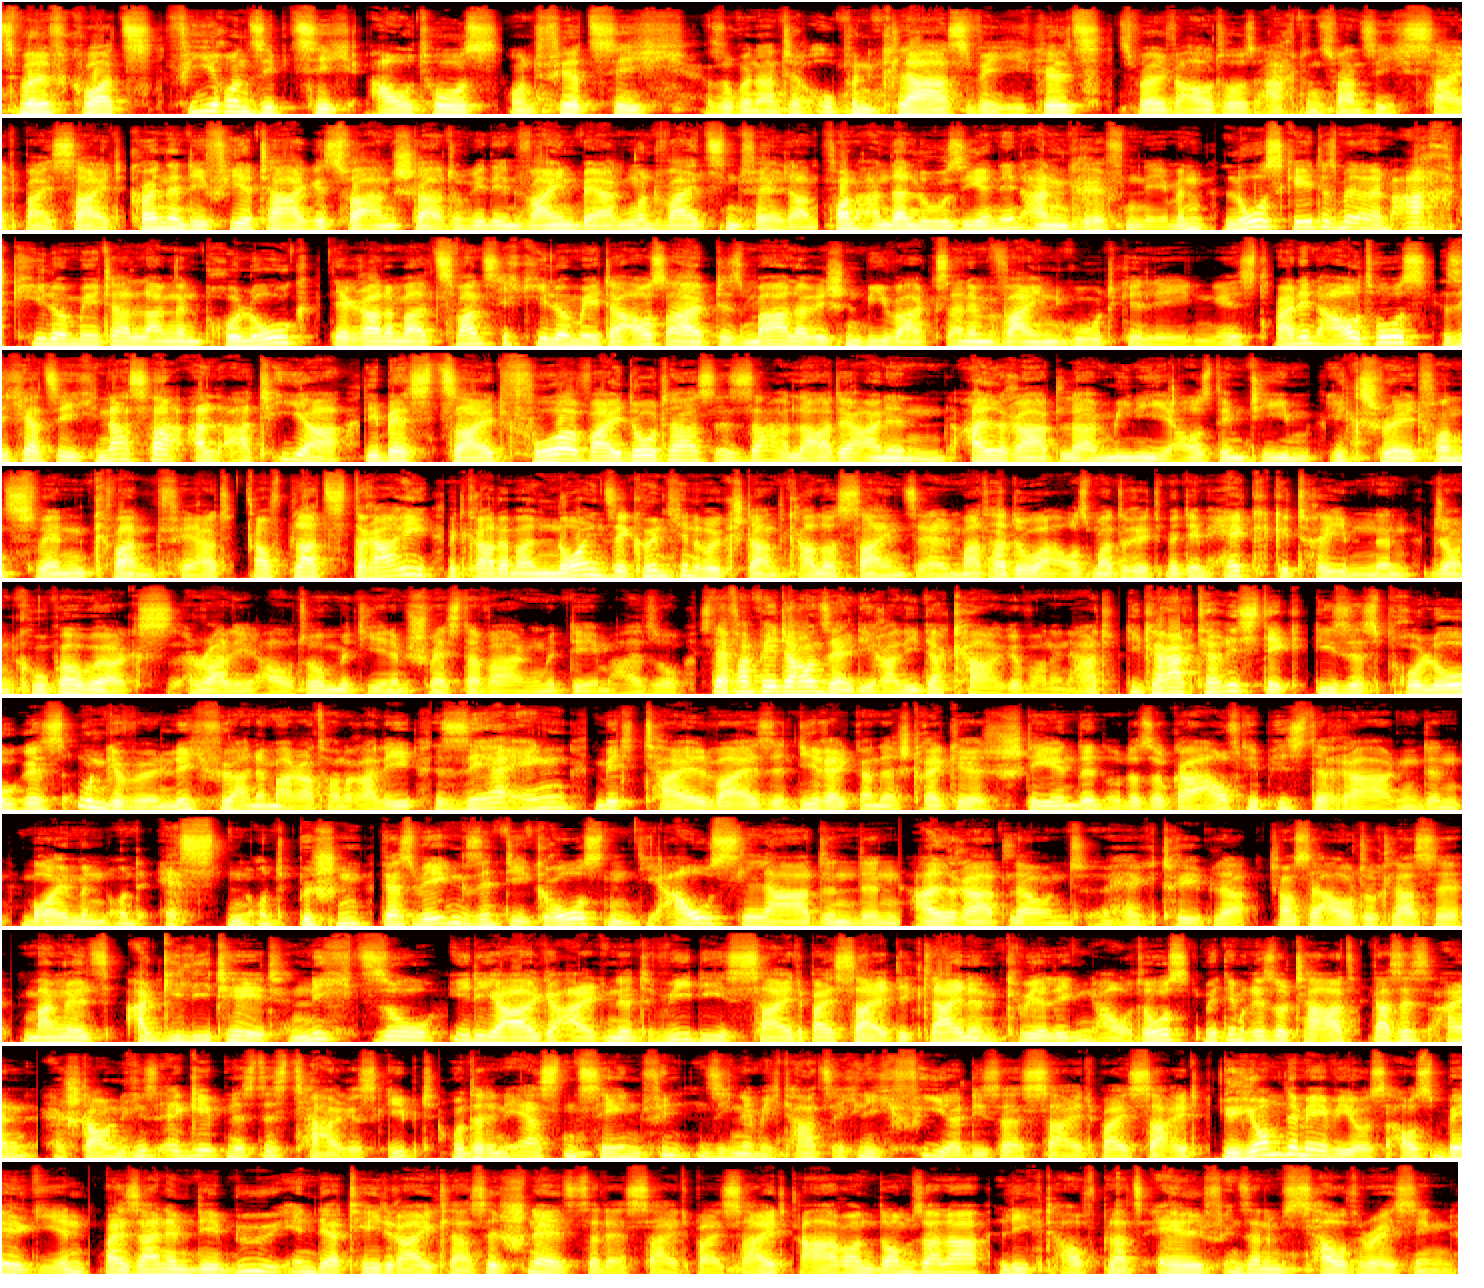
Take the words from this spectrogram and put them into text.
12 Quads, 74 Autos und 40 sogenannte Open Class Vehicles, 12 Autos, 28 Side by Side, können die Viertagesveranstaltung in den Weinbergen und Weizenfeldern von Andalusien in Angriff nehmen. Los geht es mit einem 8 Kilometer langen Prolog, der gerade mal 20 Kilometer außerhalb des malerischen Biwaks einem Weingut gelegen ist. Bei den Autos sichert sich Nasser Al-Attiyah die Bestzeit vor Vaidotas Sala, der einen Allradler Mini aus dem Team X-Raid von Sven Quandt fährt. Auf Platz 3 mit gerade mal 9 Sekündchen Rückstand Carlos Sainz El Matador aus Madrid mit dem heckgetriebenen John Cooper Works Rallye Auto mit jenem Schwesterwagen, mit dem also Stefan Peter Ronsell die Rallye Dakar gewonnen hat. Die Charakteristik dieses Prologes ungewöhnlich für eine Marathon-Rallye, sehr eng mit teilweise direkt an der Strecke stehenden oder sogar auf die Piste ragenden Bäumen und Ästen und Büschen. Deswegen sind die großen, die ausladenden Allradler und Hecktriebler aus der Autoklasse mangels Agilität nicht so ideal geeignet wie die Side-by-Side, -Side, die kleinen quirligen Autos, mit dem Resultat, dass es ein erstaunliches Ergebnis des Tages gibt. Unter den ersten zehn finden sich nämlich tatsächlich vier dieser Side-by-Side. -Side. Guillaume de Mevius aus Belgien, bei seinem Debüt in der T3-Klasse schnellster der Side-by-Side. -Side. Aaron Domsala liegt auf Platz 11 in seinem South Racing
